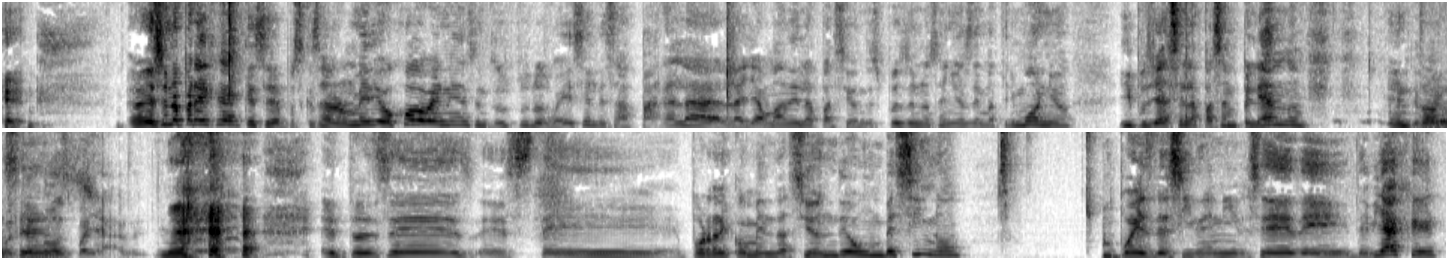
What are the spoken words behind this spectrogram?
Es una pareja que se pues, casaron medio jóvenes, entonces pues los güeyes se les apaga la, la llama de la pasión después de unos años de matrimonio y pues ya se la pasan peleando. Entonces, entonces, este, por recomendación de un vecino, pues deciden irse de, de viaje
